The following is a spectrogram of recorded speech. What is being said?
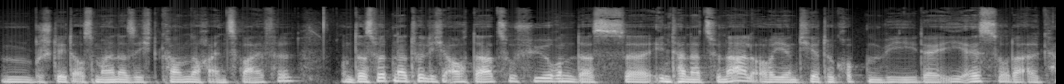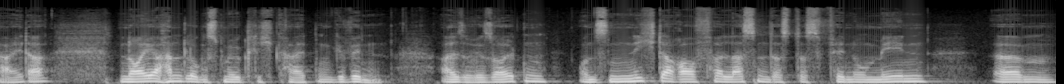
hm, besteht aus meiner Sicht kaum noch ein Zweifel. Und das wird natürlich auch dazu führen, dass äh, international orientierte Gruppen wie der IS oder Al-Qaida neue Handlungsmöglichkeiten gewinnen. Also wir sollten uns nicht darauf verlassen, dass das Phänomen ähm,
